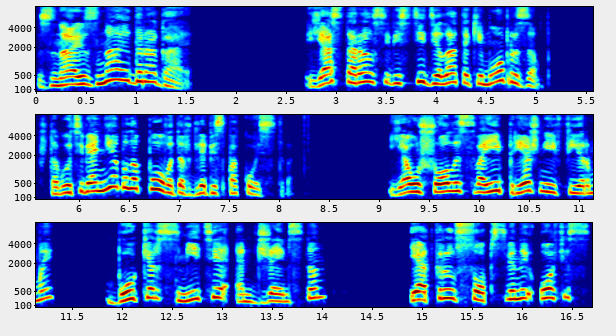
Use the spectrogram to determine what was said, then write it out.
Знаю, знаю, дорогая. Я старался вести дела таким образом, чтобы у тебя не было поводов для беспокойства. Я ушел из своей прежней фирмы Букер, Смити и Джеймстон и открыл собственный офис,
